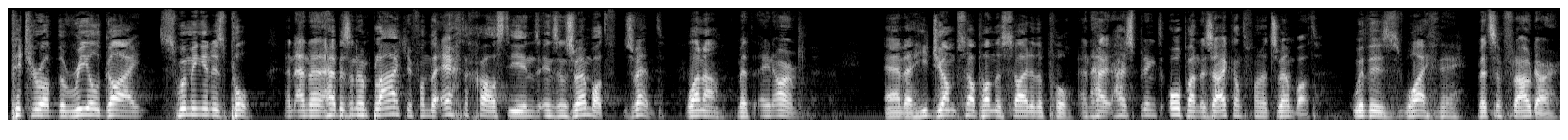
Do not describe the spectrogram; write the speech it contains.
picture of the real guy swimming in his pool. En, en dan hebben ze een plaatje van de echte gast die in, in zijn zwembad zwemt. One arm. Met één arm. And uh, he jumps up on the side of the pool En hij, hij springt op aan de zijkant van het zwembad. With his wife there. Met zijn vrouw daar.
